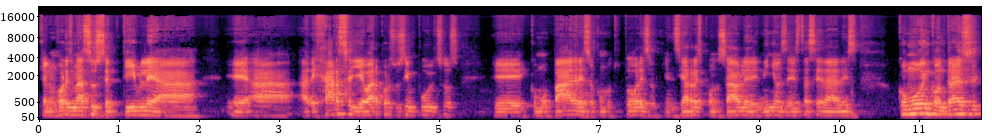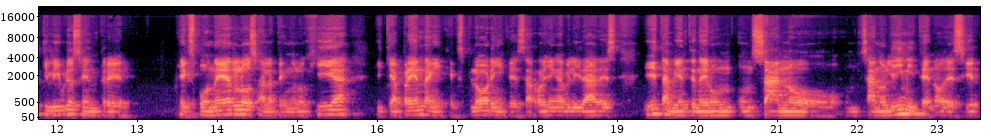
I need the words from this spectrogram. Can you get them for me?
que a lo mejor es más susceptible a, eh, a, dejarse llevar por sus impulsos eh, como padres o como tutores o quien sea responsable de niños de estas edades, cómo encontrar esos equilibrios entre exponerlos a la tecnología y que aprendan y que exploren y que desarrollen habilidades y también tener un, sano, un sano límite, ¿no? Decir,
